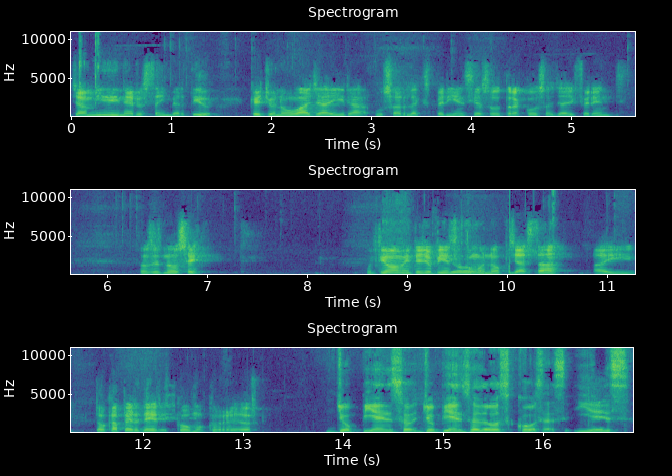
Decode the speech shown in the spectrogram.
ya mi dinero está invertido. Que yo no vaya a ir a usar la experiencia es otra cosa ya diferente. Entonces, no sé. Últimamente yo pienso como, no, pues ya está, ahí toca perder como corredor. Yo pienso, yo pienso dos cosas y es,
